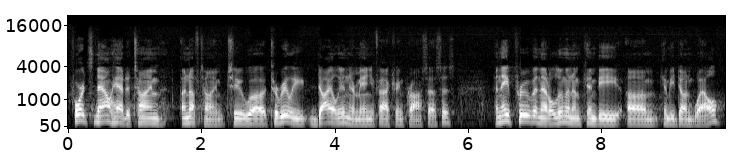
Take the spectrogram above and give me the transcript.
Ford's now had a time, enough time to, uh, to really dial in their manufacturing processes and they've proven that aluminum can be, um, can be done well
